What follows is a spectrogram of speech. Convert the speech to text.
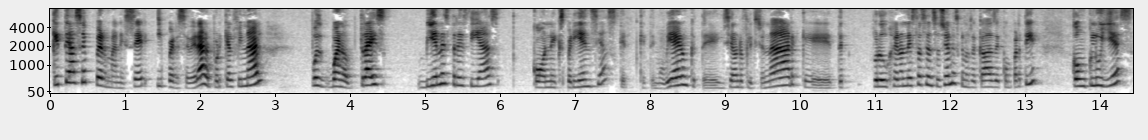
¿Qué te hace permanecer y perseverar? Porque al final, pues bueno, traes, vienes tres días con experiencias que, que te movieron, que te hicieron reflexionar, que te produjeron estas sensaciones que nos acabas de compartir, concluyes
